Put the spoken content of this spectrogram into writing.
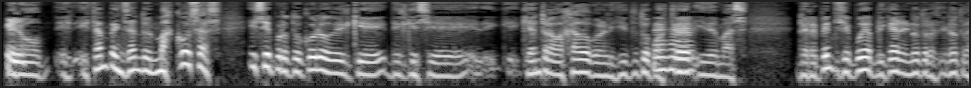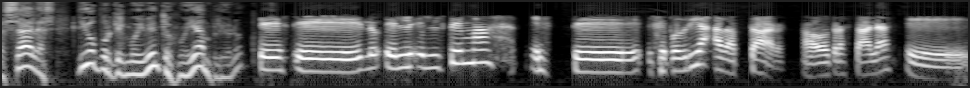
Pero están pensando en más cosas. Ese protocolo del que del que se que, que han trabajado con el Instituto Pasteur y demás, de repente se puede aplicar en otras en otras salas. Digo porque el movimiento es muy amplio, ¿no? Es, lo- el, el tema este, se podría adaptar a otras salas, eh,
